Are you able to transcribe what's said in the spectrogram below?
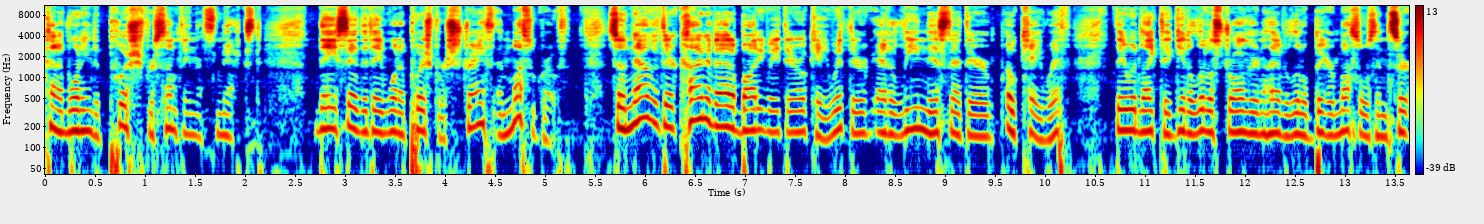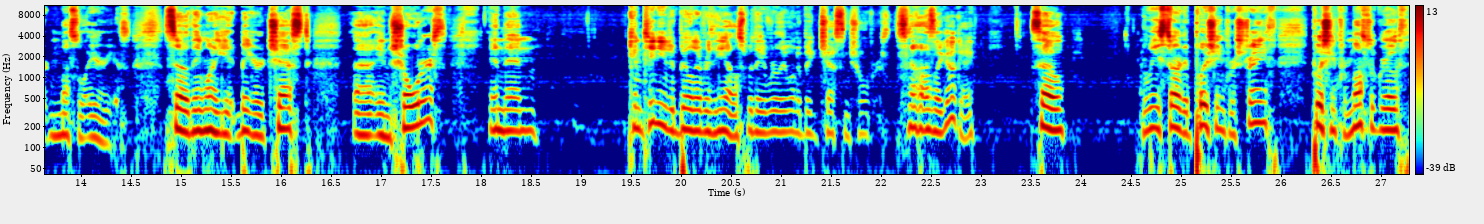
kind of wanting to push for something that's next, they said that they want to push for strength and muscle growth. So now that they're kind of at a body weight they're okay with, they're at a leanness that they're okay with, they would like to get a little stronger and have a little bigger muscles in certain muscle areas. So they want to get bigger chest uh, and shoulders, and then continue to build everything else, but they really want a big chest and shoulders. So I was like, okay. So we started pushing for strength, pushing for muscle growth,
